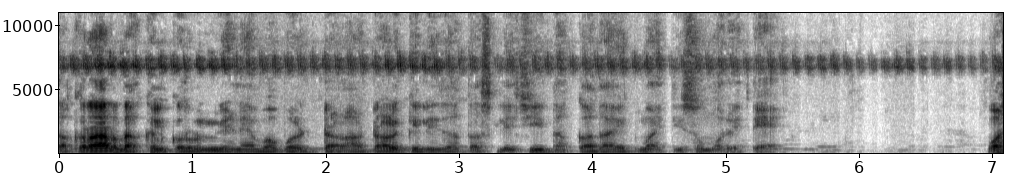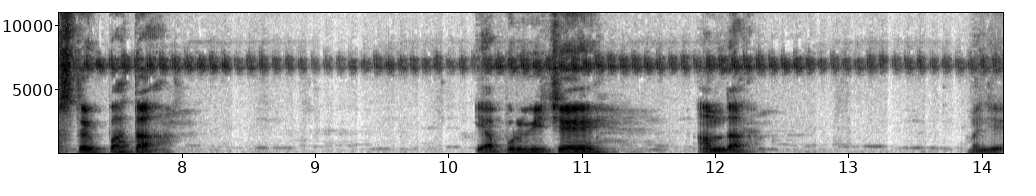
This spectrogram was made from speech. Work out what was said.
तक्रार दाखल करून घेण्याबाबत टाळाटाळ केली जात असल्याची धक्कादायक माहिती समोर येते. आहे वास्तविक पाहता यापूर्वीचे आमदार म्हणजे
